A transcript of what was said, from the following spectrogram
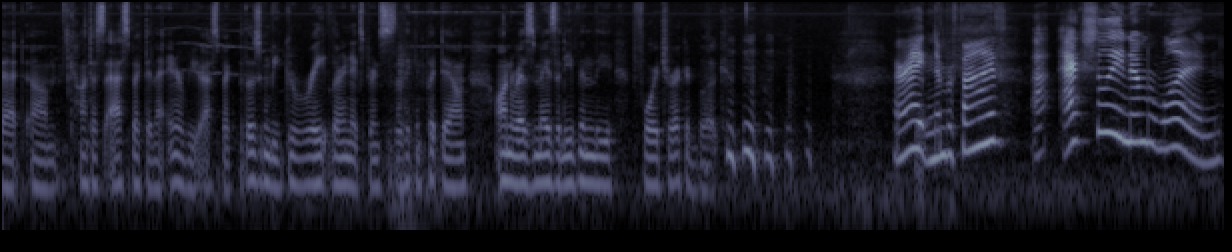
that um, contest aspect and that interview aspect. But those are going to be great learning experiences that they can put down on resumes and even the 4-H record book. All right, number five. Uh, actually, number one.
